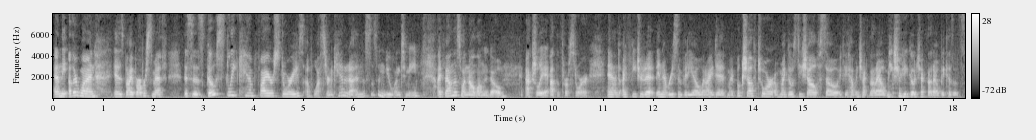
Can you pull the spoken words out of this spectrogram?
And the other one is by Barbara Smith. This is Ghostly Campfire Stories of Western Canada and this is a new one to me. I found this one not long ago actually at the thrift store and I featured it in a recent video when I did my bookshelf tour of my ghosty shelf so if you haven't checked that out make sure you go check that out because it's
